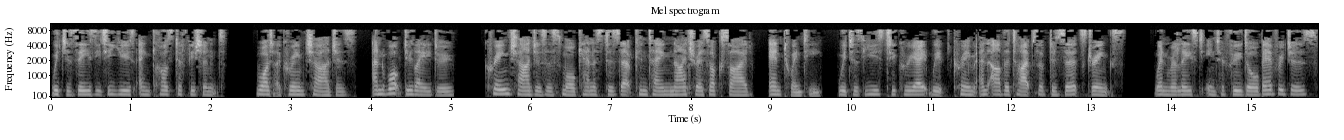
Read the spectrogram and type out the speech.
which is easy to use and cost efficient. What are cream chargers, and what do they do? Cream chargers are small canisters that contain nitrous oxide, N2O, which is used to create whipped cream and other types of desserts drinks. When released into food or beverages,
